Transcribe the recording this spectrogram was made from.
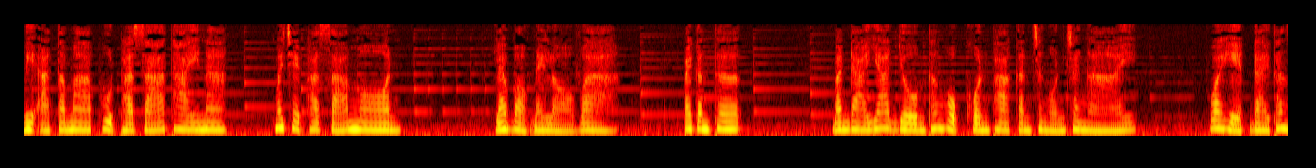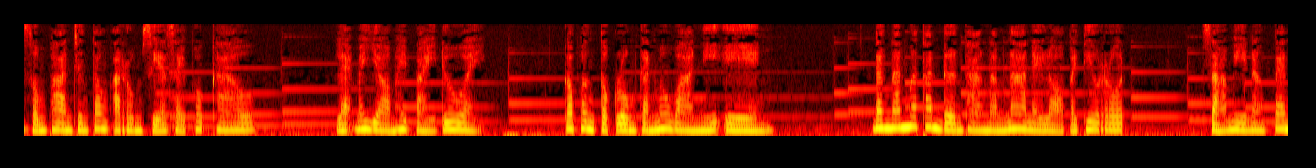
นี่อาตมาพูดภาษาไทยนะ ไม่ใช่ภาษามอญแล้วบอกในหลอว่า ไปกันเถอะบรรดาญาติโยมทั้งหกคนพากันชงนชงาย ว่าเหตุใดท่านสมภารจึงต้องอารมณ์เสียใส่พวกเขา และไม่ยอมให้ไปด้วย ก็เพิ่งตกลงกันเมื่อวานนี้เอง ดังนั้นเมื่อท่านเดินทางนำหน้าในหล่อไปที่รถ สามีนางแป้น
